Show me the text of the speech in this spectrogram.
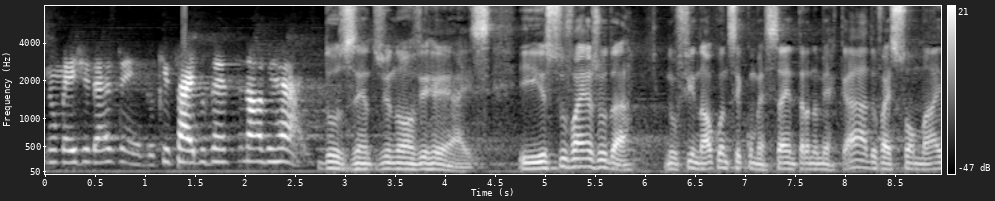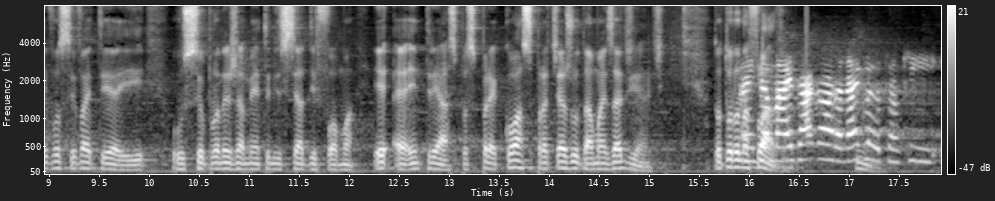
no mês de dezembro, que sai 209 reais. 209 reais. E isso vai ajudar. No final, quando você começar a entrar no mercado, vai somar e você vai ter aí o seu planejamento iniciado de forma, é, entre aspas, precoce para te ajudar mais adiante. Doutora Ana Ainda Flávia. mais agora, né, Cleuton, hum. que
